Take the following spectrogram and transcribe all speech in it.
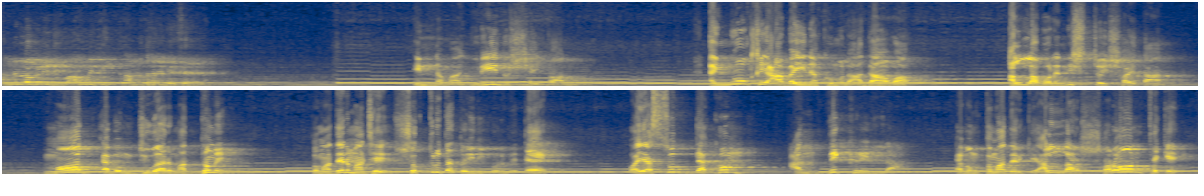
আমি লগেই দিব আমি কি আমি ধরে ইন্নামা ইউরিদু শাইতান। আল্লাহ বলে, নিশ্চয়ই শয়তান মদ এবং জুয়ার মাধ্যমে তোমাদের মাঝে শত্রুতা তৈরি করবে। এক ওয়াসুদ্দাকুম আন যিকরিল্লাহ। এবং তোমাদেরকে আল্লাহর স্মরণ থেকে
